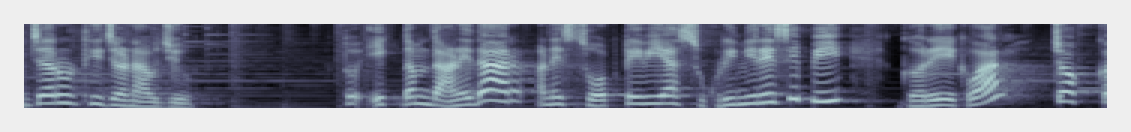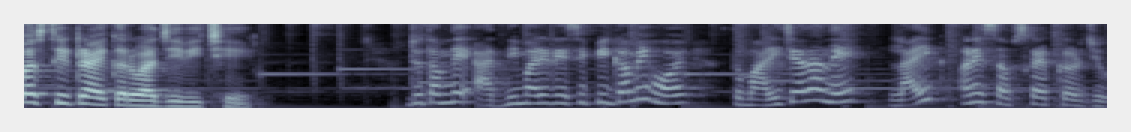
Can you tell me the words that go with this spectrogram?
જરૂરથી જણાવજો. તો એકદમ દાણેદાર અને સોફ્ટ એવી આ સુખડીની રેસીપી ઘરે એકવાર ચોક્કસથી ટ્રાય કરવા જેવી છે. જો તમને આજની મારી રેસીપી ગમી હોય, તો મારી ચેનલને લાઇક અને સબસ્ક્રાઈબ કરજો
